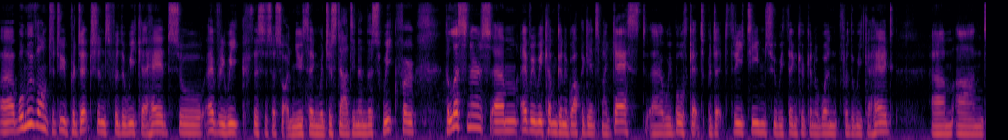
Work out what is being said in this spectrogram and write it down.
Uh, we'll move on to do predictions for the week ahead. So every week, this is a sort of new thing we're just adding in this week for the listeners. Um, every week, I'm going to go up against my guest. Uh, we both get to predict three teams who we think are going to win for the week ahead, um, and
